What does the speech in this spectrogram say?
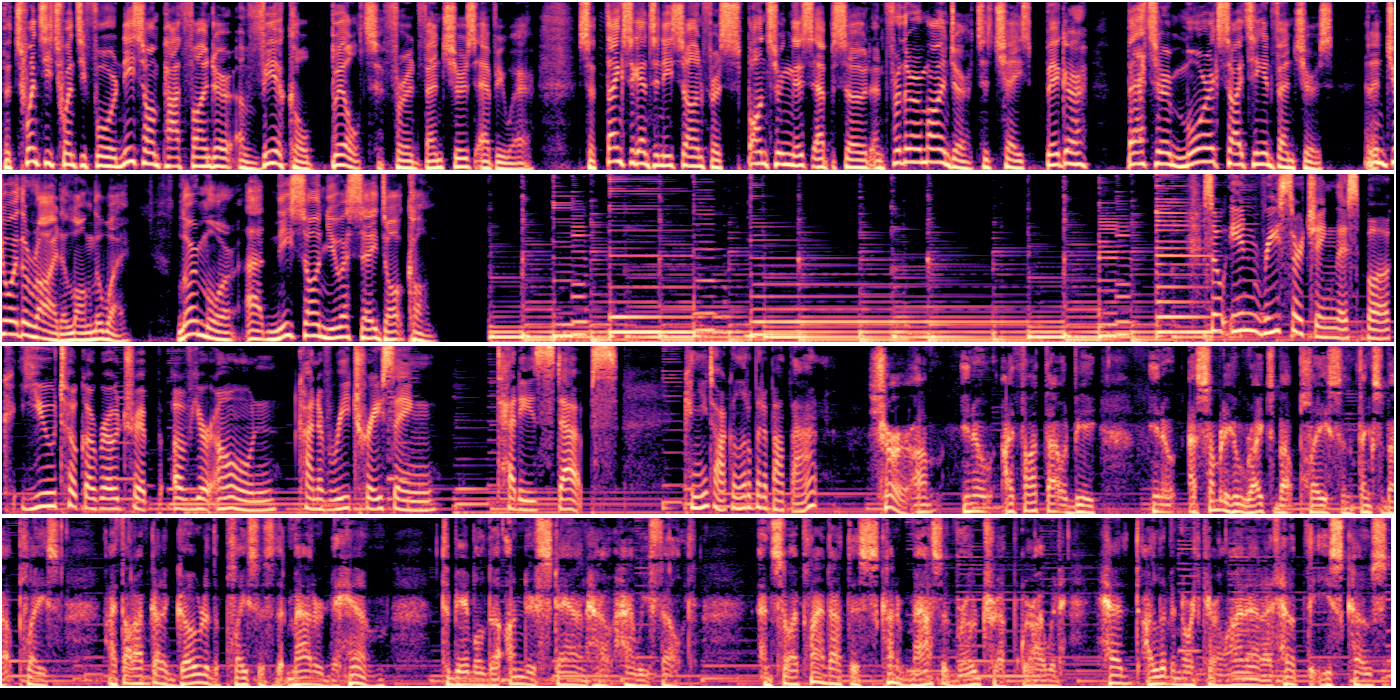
The 2024 Nissan Pathfinder, a vehicle built for adventures everywhere. So thanks again to Nissan for sponsoring this episode and for the reminder to chase bigger, better, more exciting adventures and enjoy the ride along the way. Learn more at nissanusa.com. So, in researching this book, you took a road trip of your own, kind of retracing Teddy's steps. Can you talk a little bit about that? Sure. Um, you know, I thought that would be, you know, as somebody who writes about place and thinks about place, I thought I've got to go to the places that mattered to him to be able to understand how, how he felt. And so I planned out this kind of massive road trip where I would head, I live in North Carolina, and I'd head up the East Coast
